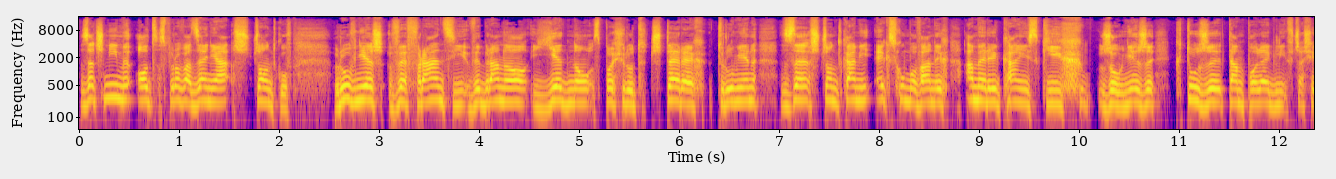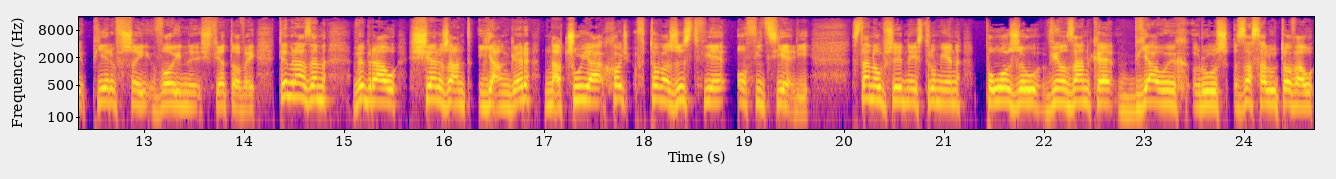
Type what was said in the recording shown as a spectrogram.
zacznijmy od sprowadzenia szczątków. Również we Francji wybrano jedną spośród czterech trumien ze szczątkami ekshumowanych amerykańskich żołnierzy, którzy tam polegli w czasie I wojny światowej. Tym razem wybrał sierżant Younger na czuja, choć w towarzystwie oficjeli. Stanął przy jednej z trumien, położył wiązankę białych róż, zasalutował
